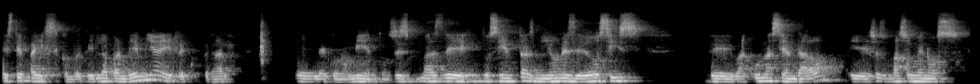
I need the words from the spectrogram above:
este país, combatir la pandemia y recuperar eh, la economía. Entonces, más de 200 millones de dosis de vacunas se han dado. Y eso es más o menos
